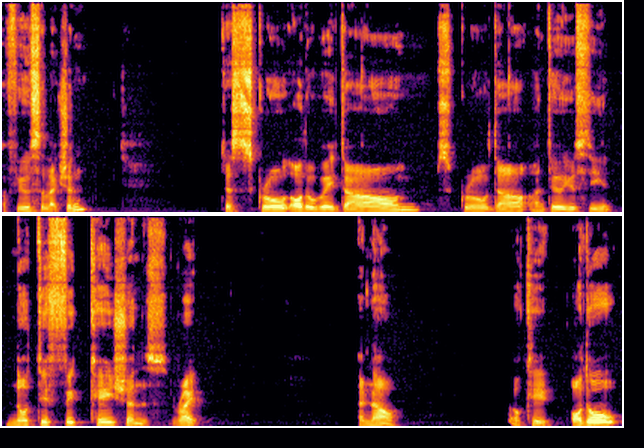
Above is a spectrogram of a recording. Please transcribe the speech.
a few selection. Just scroll all the way down, scroll down until you see notifications, right? And now, okay, although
